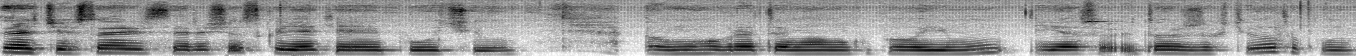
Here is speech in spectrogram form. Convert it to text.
Коротше, історія з розчіскою, як я її отримала. У мого брата мама купила йому, я с- теж захотіла таку.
